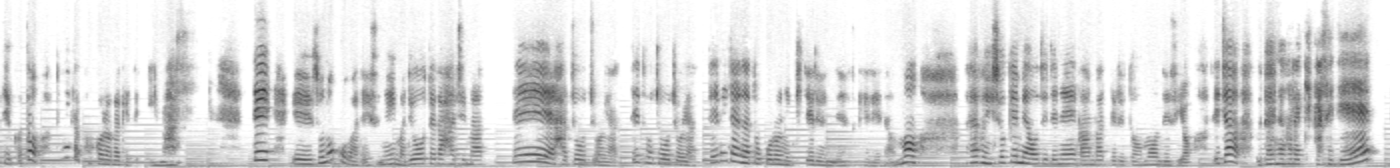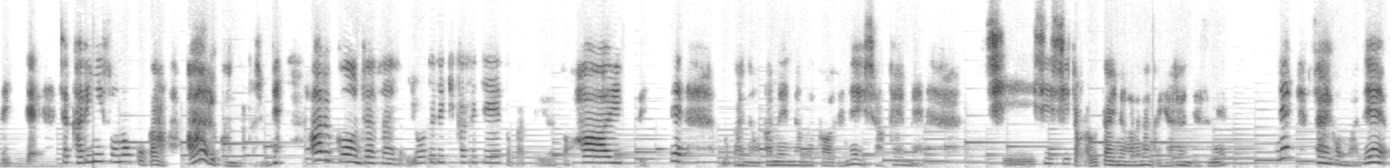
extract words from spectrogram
ていうことを、とにかく心がけています。で、えー、その子はですね、今両手が始まって、波長長やって、都長長やって、みたいなところろに来てるんですけれども、多分一生懸命お家でね、頑張ってると思うんですよ。で、じゃあ、歌いながら聞かせてって言って、じゃあ仮にその子が R くんだとしね。R くん、じゃあさ、両手で聞かせてとかって言うと、はーいって言って、あの、画面の向こうでね、一生懸命、シーシーシーとか歌いながらなんかやるんですね。で、最後まで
